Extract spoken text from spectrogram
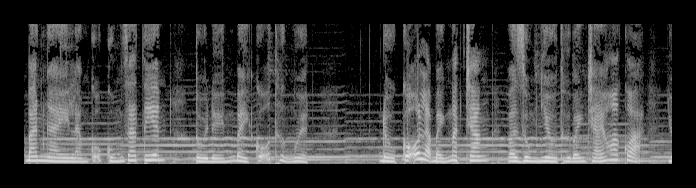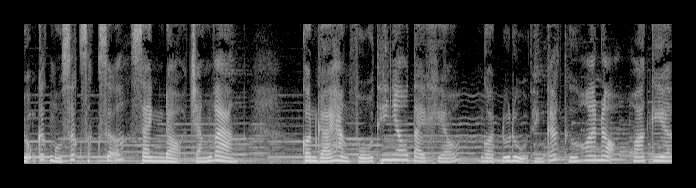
Ban ngày làm cỗ cúng gia tiên, tối đến bày cỗ thưởng nguyệt. Đầu cỗ là bánh mặt trăng và dùng nhiều thứ bánh trái hoa quả nhuộm các màu sắc sặc sỡ, xanh, đỏ, trắng, vàng. Con gái hàng phố thi nhau tài khéo, gọt đu đủ thành các thứ hoa nọ, hoa kia,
